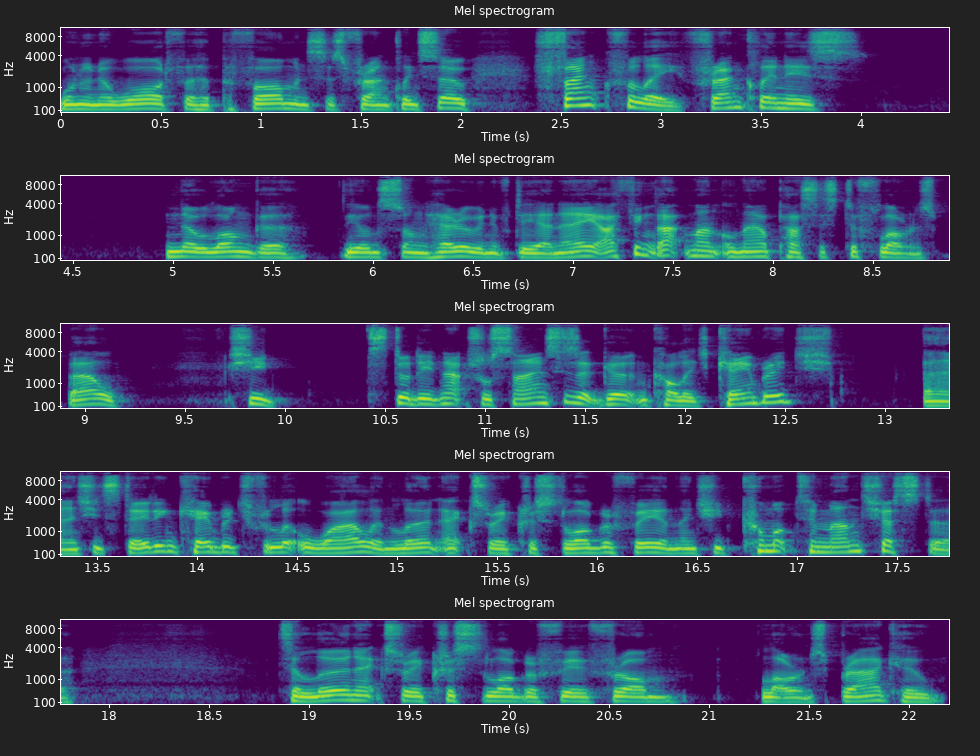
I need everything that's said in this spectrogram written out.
won an award for her performance as Franklin. So thankfully, Franklin is no longer the unsung heroine of DNA. I think that mantle now passes to Florence Bell. She studied natural sciences at Girton College, Cambridge. And she'd stayed in Cambridge for a little while and learned X ray crystallography. And then she'd come up to Manchester to learn X ray crystallography from Lawrence Bragg, who,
